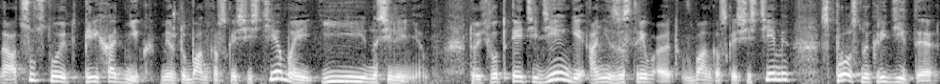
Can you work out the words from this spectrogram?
отсутствует переходник между банковской системой и населением. То есть вот эти деньги, они застревают в банковской системе, спрос на кредиты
